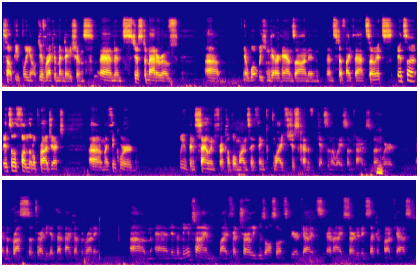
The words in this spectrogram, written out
tell people, you know, give recommendations. And it's just a matter of um, you know what we can get our hands on and, and stuff like that. So it's it's a it's a fun little project. Um, I think we're we've been silent for a couple months. I think life just kind of gets in the way sometimes, but Hmm. we're in the process of trying to get that back up and running. Um, and in the meantime, my friend Charlie, who's also on Spirit Guides, and I started a second podcast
